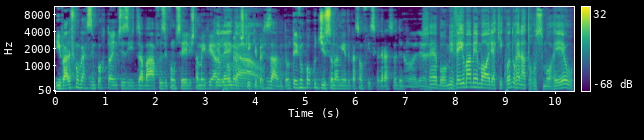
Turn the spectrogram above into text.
e várias conversas importantes e desabafos e conselhos também vieram nos momentos que, que precisava. Então teve um pouco disso na minha educação física, graças a Deus. Olha. Isso é bom. Me veio uma memória aqui. Quando o Renato Russo morreu,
